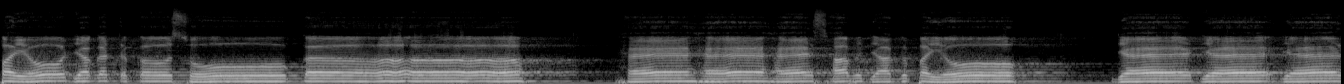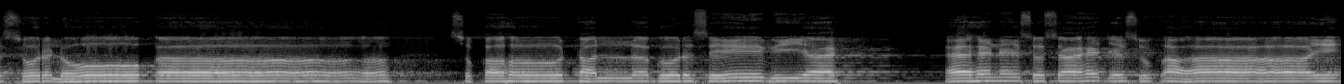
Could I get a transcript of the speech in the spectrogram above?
ਭਇਓ ਜਗਤ ਕੋ ਸੋਕ। ਹੈ ਹੈ ਸਭ ਜਗ ਭਇਓ। ਜੈ ਜੈ ਜੈ ਸੁਰ ਲੋਕ। ਸੁਕਹੁ ਟਲ ਗੁਰ ਸੇਵੀਐ। ਐਹਨ ਸੁਸਹਿਜ ਸੁਭਾਏ।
